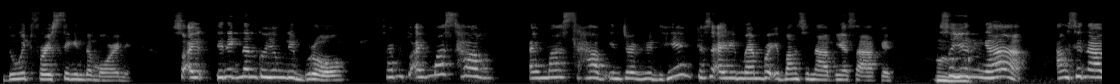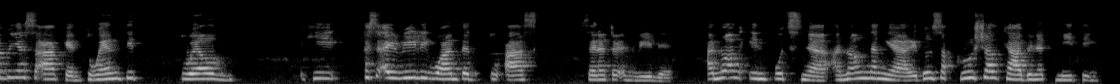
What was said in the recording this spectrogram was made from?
do it first thing in the morning. So I, tinignan ko yung libro, sabi ko, I must have, I must have interviewed him kasi I remember ibang sinabi niya sa akin. Mm-hmm. So yun nga, ang sinabi niya sa akin, 2012, he, kasi I really wanted to ask Senator Enrile, ano ang inputs niya, ano ang nangyari dun sa crucial cabinet meeting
